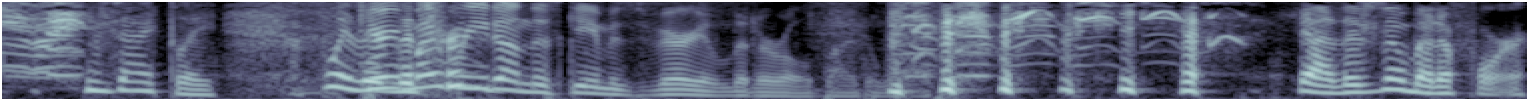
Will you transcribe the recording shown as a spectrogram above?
exactly. Boy, the, the my tri- read on this game is very literal, by the way. yeah, there's no metaphor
